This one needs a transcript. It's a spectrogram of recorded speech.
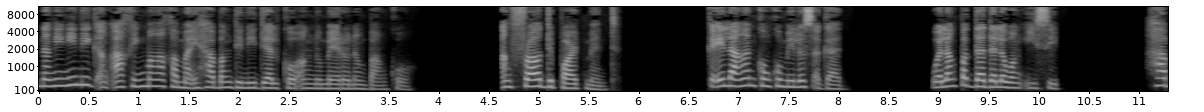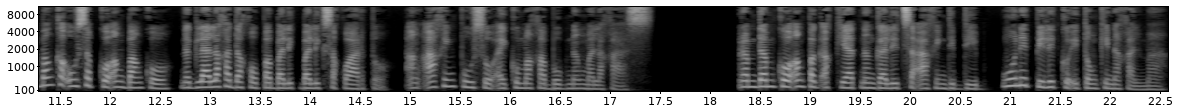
Nanginginig ang aking mga kamay habang dinidyal ko ang numero ng bangko. Ang fraud department. Kailangan kong kumilos agad. Walang pagdadalawang isip. Habang kausap ko ang bangko, naglalakad ako pabalik-balik sa kwarto. Ang aking puso ay kumakabog ng malakas. Ramdam ko ang pag-akyat ng galit sa aking dibdib, ngunit pilit ko itong kinakalma.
